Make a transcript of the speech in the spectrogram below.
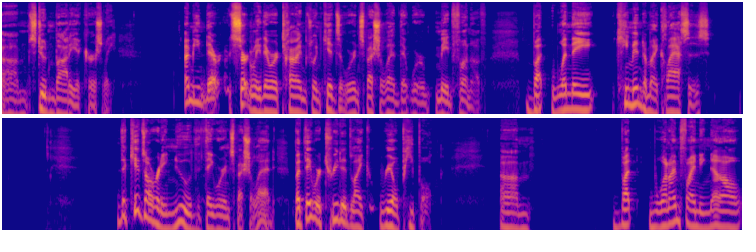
um, student body at Kearsley. I mean, there certainly there were times when kids that were in special ed that were made fun of, but when they came into my classes, the kids already knew that they were in special ed, but they were treated like real people. Um, but what I'm finding now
